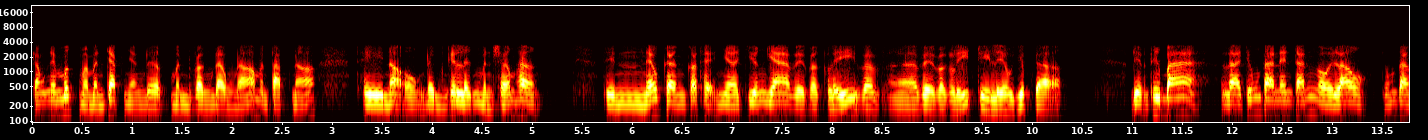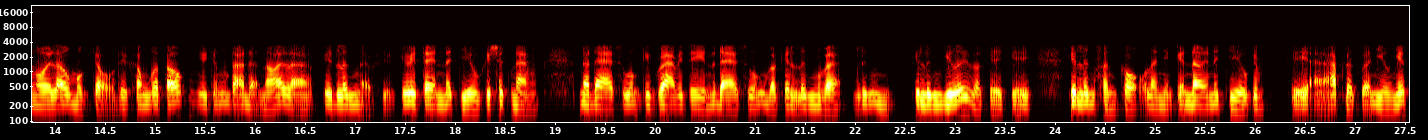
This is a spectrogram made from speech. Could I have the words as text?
trong cái mức mà mình chấp nhận được, mình vận động nó, mình tập nó thì nó ổn định cái lưng mình sớm hơn thì nếu cần có thể nhờ chuyên gia về vật lý và à, về vật lý trị liệu giúp đỡ. Điểm thứ ba là chúng ta nên tránh ngồi lâu. Chúng ta ngồi lâu một chỗ thì không có tốt. Như chúng ta đã nói là cái lưng cái trên nó chịu cái sức nặng, nó đè xuống, cái gravity nó đè xuống và cái lưng và lưng, cái lưng dưới và cái cái cái lưng phần cổ là những cái nơi nó chịu cái cái áp lực đó nhiều nhất.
